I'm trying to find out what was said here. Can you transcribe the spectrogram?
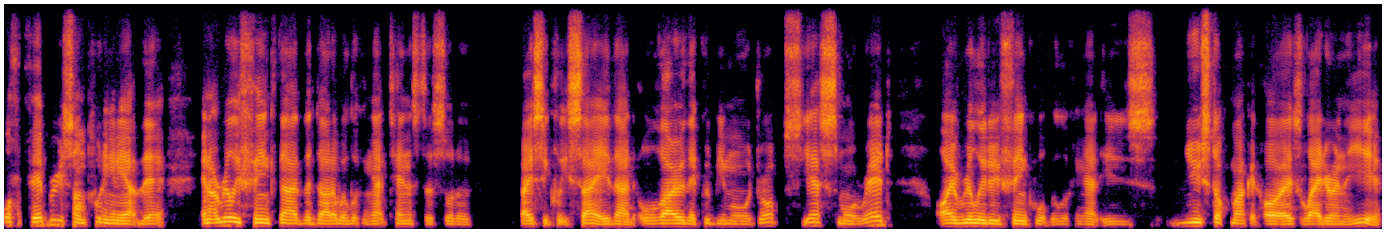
4th of February, so I'm putting it out there. And I really think that the data we're looking at tends to sort of basically say that although there could be more drops, yes, more red, I really do think what we're looking at is new stock market highs later in the year.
